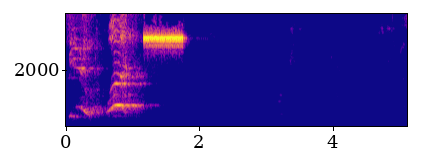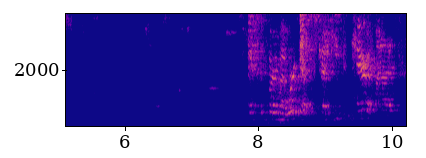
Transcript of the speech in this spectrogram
two, one. Extra part of my workout, just trying to keep his hair in my eyes.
